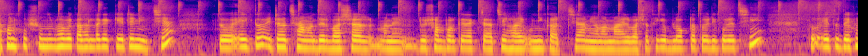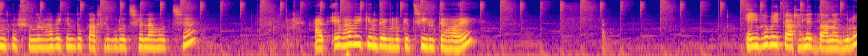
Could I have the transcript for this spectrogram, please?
এখন খুব সুন্দরভাবে কাঁঠালটাকে কেটে নিচ্ছে। তো এই তো, এটা হচ্ছে আমাদের বাসার মানে দুই সম্পর্কের এক চাচি হয়, উনি কাটছে। আমি আমার মায়ের বাসা থেকে ব্লগটা তৈরি করেছি। তো এই তো দেখুন খুব সুন্দরভাবে কিন্তু কাঁঠালগুলো ছেলা হচ্ছে। আর এভাবেই কিন্তু এগুলোকে ছিলতে হয়। এইভাবেই কাঁঠালের দানাগুলো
